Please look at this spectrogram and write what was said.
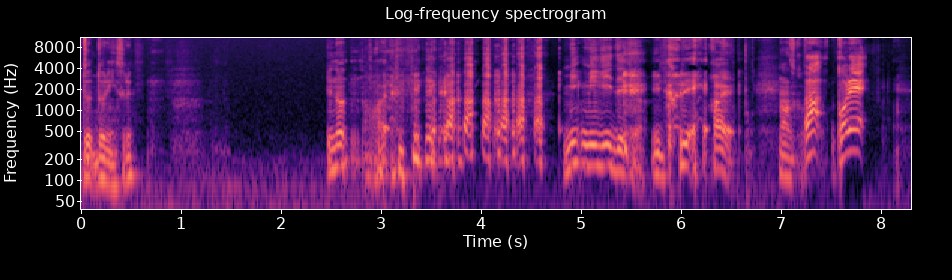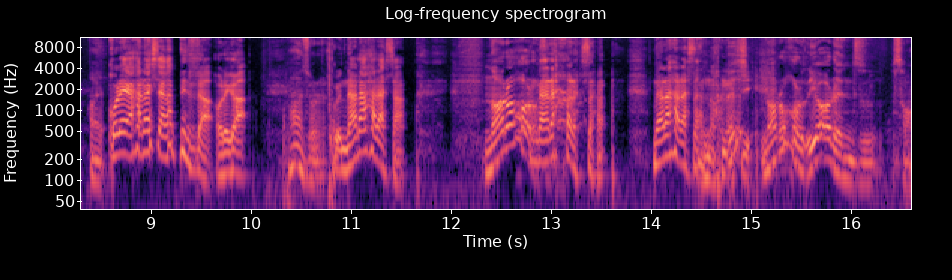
ど、どれにする？えなはいみ右でじゃ これ。あはい。なんですか？あ、これ。はい。これ話したがってんだ、俺が。何それ？これ、奈良原さん。奈良原？奈良原さん。奈良原さんの話。奈良原ヤーレンズさん？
